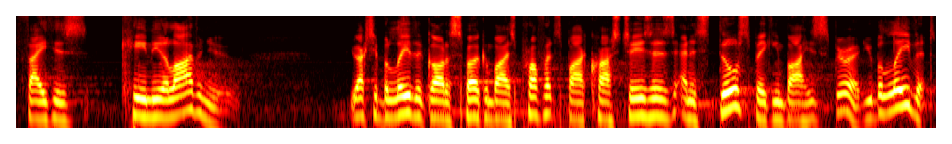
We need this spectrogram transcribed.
faith is keenly alive in you. You actually believe that God has spoken by his prophets, by Christ Jesus, and is still speaking by his Spirit. You believe it,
